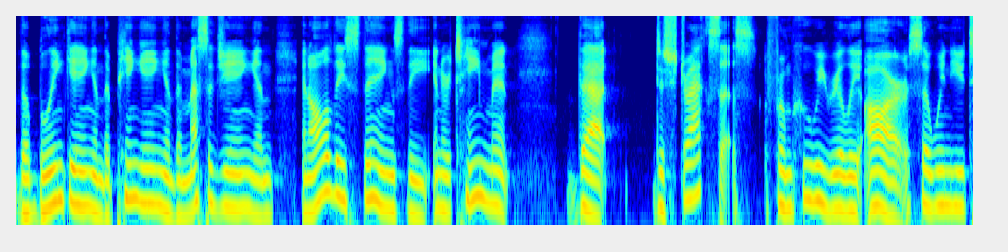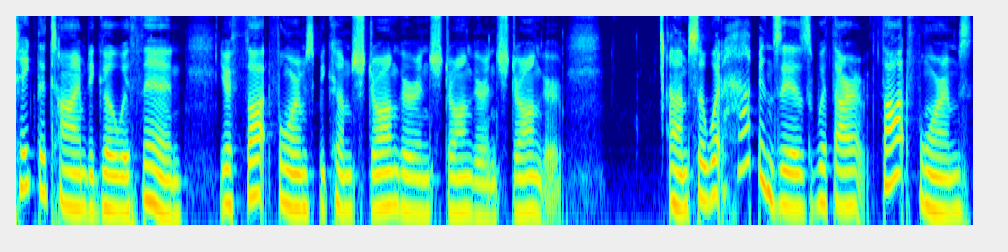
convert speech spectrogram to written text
the blinking and the pinging and the messaging and and all these things, the entertainment that distracts us from who we really are. So when you take the time to go within, your thought forms become stronger and stronger and stronger. Um, so what happens is with our thought forms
